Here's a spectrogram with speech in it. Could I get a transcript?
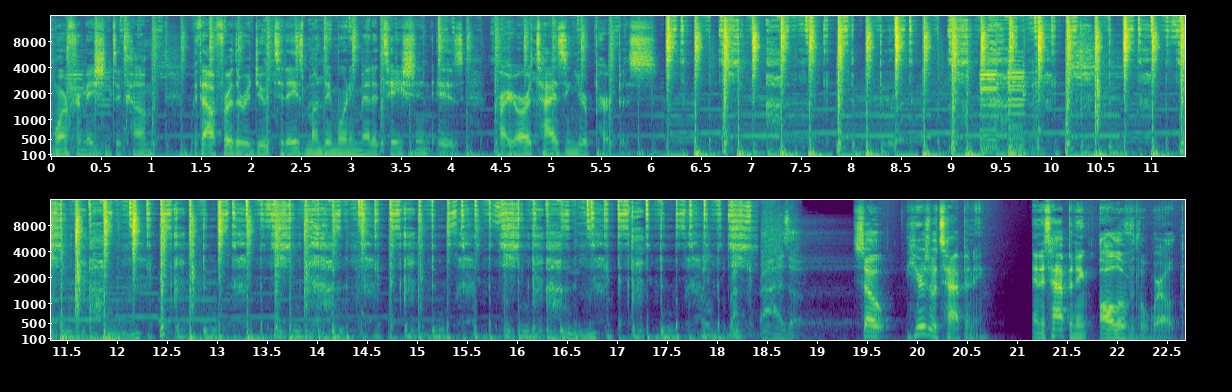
more information to come. Without further ado, today's Monday morning meditation is prioritizing your purpose. So here's what's happening, and it's happening all over the world.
